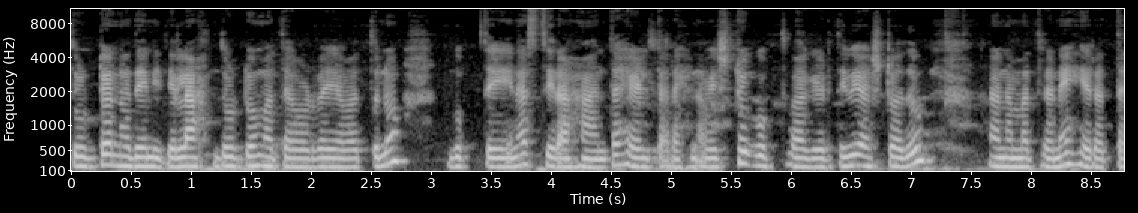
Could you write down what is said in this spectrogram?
ದುಡ್ಡು ಅನ್ನೋದೇನಿದೆಯಲ್ಲ ದುಡ್ಡು ಮತ್ತು ಒಡವೆ ಯಾವತ್ತೂ ಗುಪ್ತೇನ ಸ್ಥಿರ ಅಂತ ಹೇಳ್ತಾರೆ. ನಾವೆಷ್ಟು ಗುಪ್ತವಾಗಿ ಇಡ್ತೀವಿ ಅಷ್ಟು ಅದು ನಮ್ಮ ಹತ್ರನೇ ಇರುತ್ತೆ.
